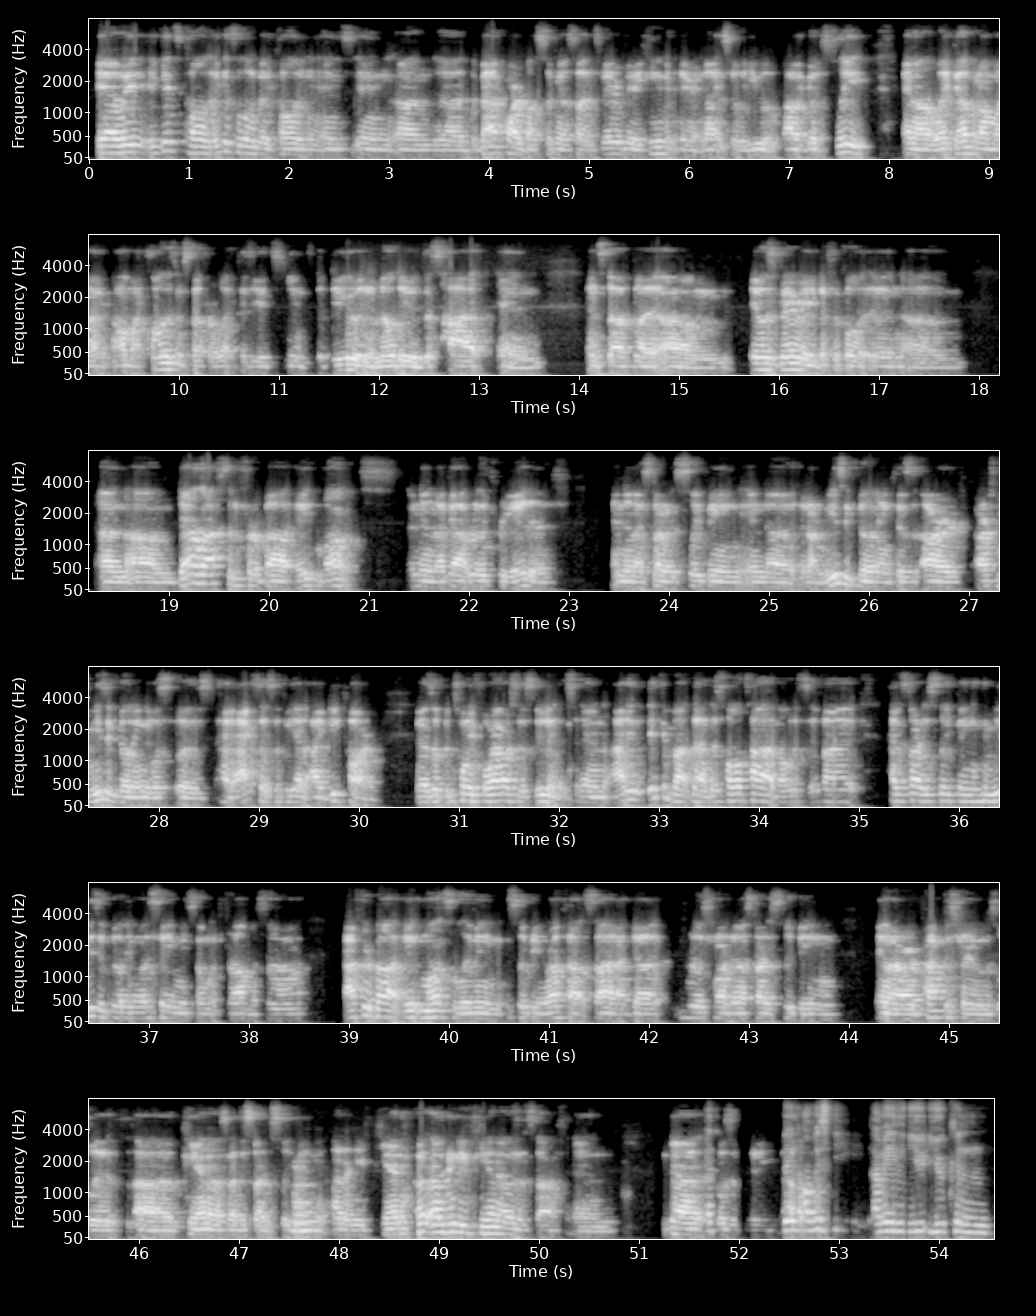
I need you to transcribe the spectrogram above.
Yeah, we, it gets cold. It gets a little bit cold, and, and, and um, the, the bad part about sleeping outside, it's very, very humid here at night. So you, I would go to sleep, and I'll wake up, and all my all my clothes and stuff are wet because it's you know, the dew and the mildew is just hot and and stuff. But um, it was very difficult, and um, and um, that lasted for about eight months, and then I got really creative and then I started sleeping in uh, in our music building because our our music building was, was had access if we had an ID card. It was open 24 hours to students, and I didn't think about that this whole time. I would if I had started sleeping in the music building, it would have saved me so much drama. So after about eight months of living sleeping rough outside, I got really smart and I started sleeping in our practice rooms with uh, pianos. I just started sleeping underneath piano underneath pianos and stuff, and that was a big. Then obviously, I mean, you you can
